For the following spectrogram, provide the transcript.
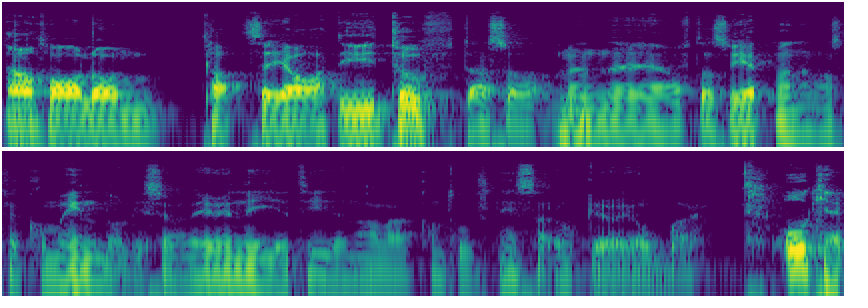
Ja. tal om platser, ja det är ju tufft alltså. Men eh, oftast vet man när man ska komma in då. Liksom. Det är vid nio tiden alla kontorsnissar åker och jobbar. Okej,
